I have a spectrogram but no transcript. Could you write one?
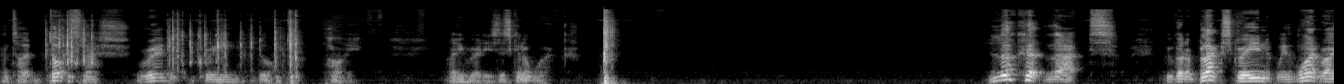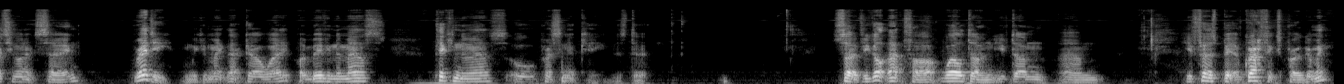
and type dot slash red green dot py. Are you ready? Is this going to work? Look at that. We've got a black screen with white writing on it saying ready. And we can make that go away by moving the mouse, clicking the mouse, or pressing a key. Let's do it. So if you got that far, well done. You've done um, your first bit of graphics programming.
